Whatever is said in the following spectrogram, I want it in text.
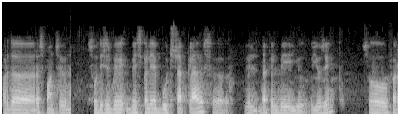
for the responsiveness. So this is ba basically a bootstrap class uh, will that will be using. So for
